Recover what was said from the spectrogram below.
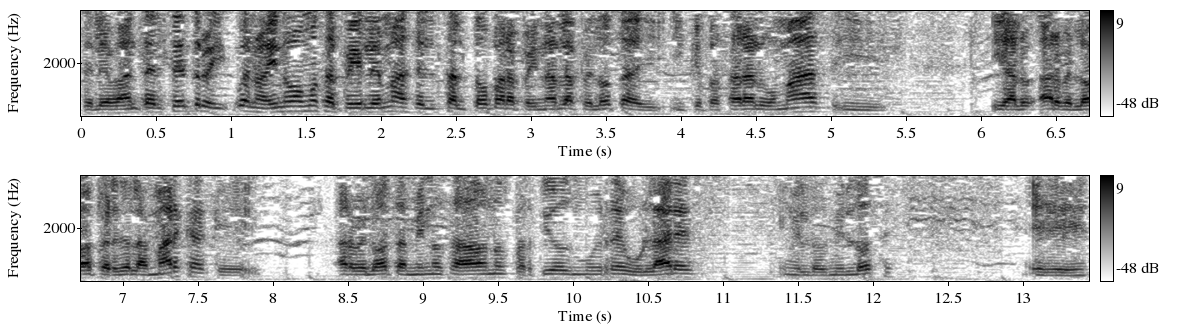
Se levanta el centro y bueno, ahí no vamos a pedirle más. Él saltó para peinar la pelota y, que pasara algo más y, y Ar- Arbeloa perdió la marca, que Arbeloa también nos ha dado unos partidos muy regulares en el 2012. Eh,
